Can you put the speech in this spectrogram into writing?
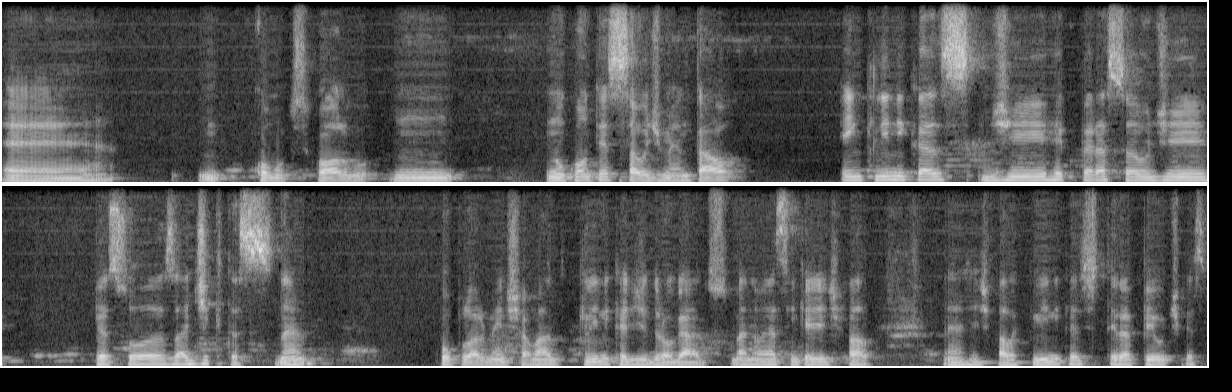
é, como psicólogo no contexto de saúde mental em clínicas de recuperação de pessoas adictas, né? popularmente chamado clínica de drogados, mas não é assim que a gente fala. Né? A gente fala clínicas terapêuticas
